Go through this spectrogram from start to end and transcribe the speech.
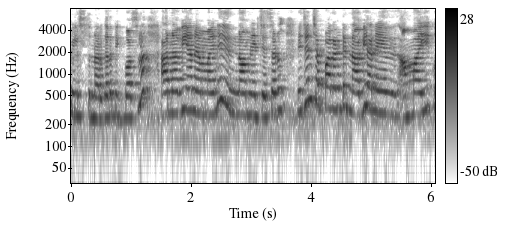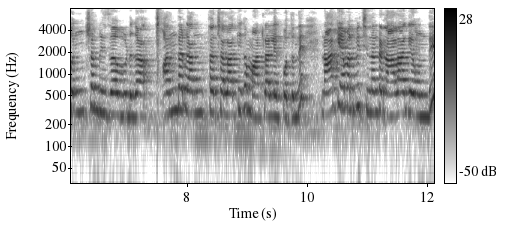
పిలుస్తున్నారు కదా బిగ్ బాస్లో. ఆ నవి అనే అమ్మాయిని నామినేట్ చేశాడు. నిజం చెప్పాలంటే నవి అనే అమ్మాయి కొంచెం రిజర్వ్డ్గా అందరు అంత చలాకీగా మాట్లాడలేకపోతుంది. నాకేమనిపించిందంటే నాలాగే ఉంది.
